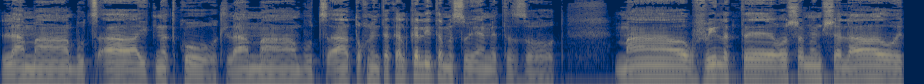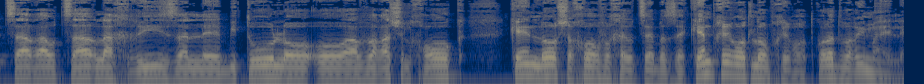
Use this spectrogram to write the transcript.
למה בוצעה התנתקות, למה בוצעה התוכנית הכלכלית המסוימת הזאת, מה הוביל את אה, ראש הממשלה או את שר האוצר להכריז על אה, ביטול או, או העברה של חוק, כן, לא, שחור וכיוצא בזה, כן בחירות, לא בחירות, כל הדברים האלה.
